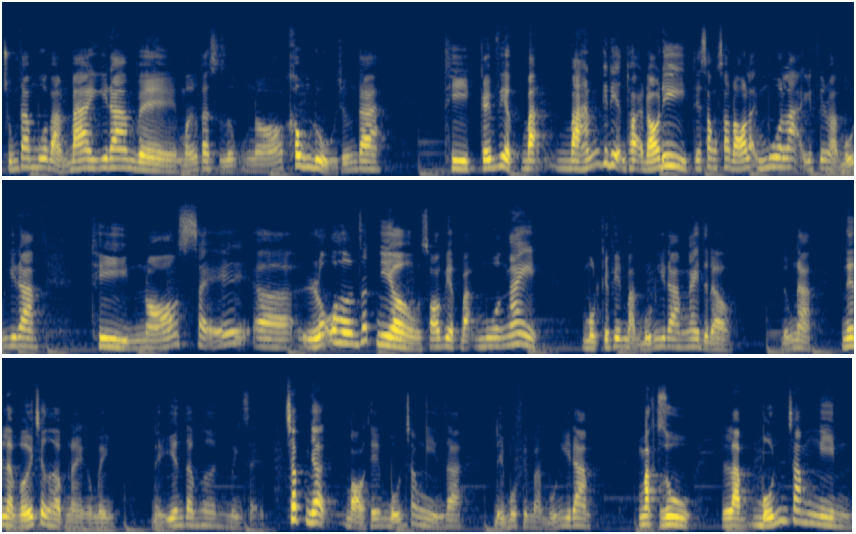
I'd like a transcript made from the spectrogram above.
chúng ta mua bản 3 GB về mà chúng ta sử dụng nó không đủ cho chúng ta thì cái việc bạn bán cái điện thoại đó đi thế xong sau đó lại mua lại cái phiên bản 4 GB RAM thì nó sẽ uh, lỗ hơn rất nhiều so với việc bạn mua ngay một cái phiên bản 4 GB ngay từ đầu. Đúng nào? Nên là với trường hợp này của mình để yên tâm hơn mình sẽ chấp nhận bỏ thêm 400.000 ra để mua phiên bản 4 GB mặc dù là 400.000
